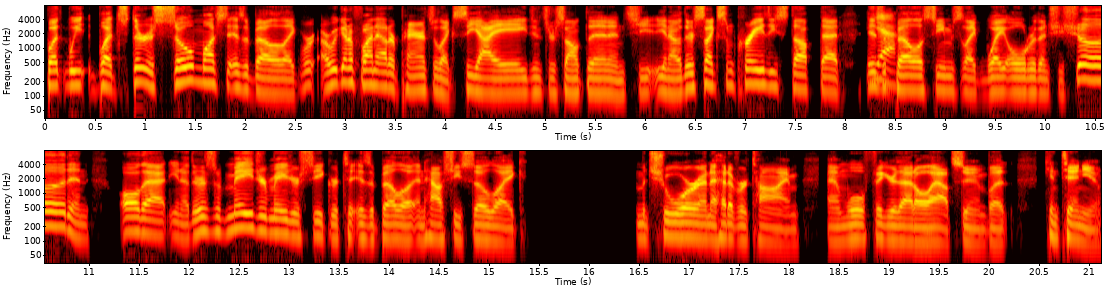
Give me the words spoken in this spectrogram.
But we but there is so much to Isabella. Like, we're, are we gonna find out her parents are like CIA agents or something? And she, you know, there's like some crazy stuff that Yeah. Isabella seems like way older than she should, and all that. You know, there's a major, major secret to Isabella and how she's so like mature and ahead of her time. And we'll figure that all out soon. But continue.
